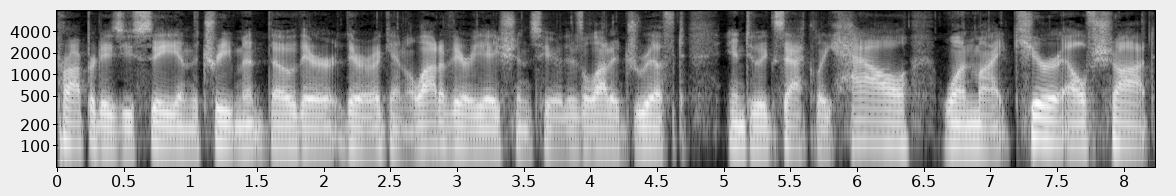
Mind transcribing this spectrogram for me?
properties you see in the treatment, though there there are again a lot of variations here. There's a lot of drift into exactly how one might cure elf shot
